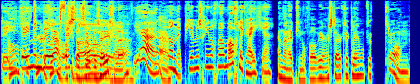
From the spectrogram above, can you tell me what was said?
Da- Oh, Damon wil ja, als je bevestigen. dat wil bezegelen. ja. Ja, Ja. dan heb je misschien nog wel een mogelijkheidje. En dan heb je nog wel weer een sterkere claim op de troon.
